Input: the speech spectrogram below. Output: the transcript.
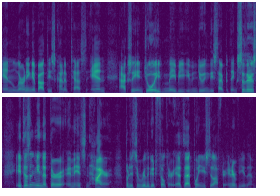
and learning about these kind of tests and actually enjoy maybe even doing these type of things. So there's it doesn't mean that they're an instant hire, but it's a really good filter. At that point you still have to interview them.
